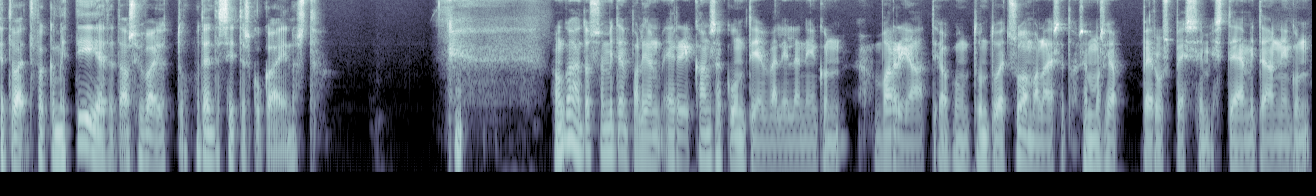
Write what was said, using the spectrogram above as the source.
Että vaikka me tiedetään, että tämä olisi hyvä juttu, mutta entäs sitten, jos kukaan ei innostu? Onkohan tuossa miten paljon eri kansakuntien välillä niin kuin variaatio, kun tuntuu, että suomalaiset on semmoisia peruspessimistejä, mitä on niin kuin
